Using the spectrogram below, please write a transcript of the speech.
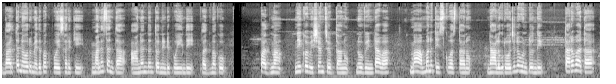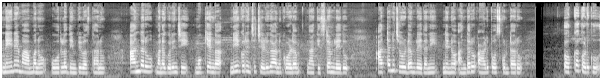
భర్త నోరు మెదపకపోయేసరికి మనసంతా ఆనందంతో నిండిపోయింది పద్మకు. పద్మ నీకో విషయం చెప్తాను. నువ్వు వింటావా? మా అమ్మను తీసుకువస్తాను. నాలుగు రోజులు ఉంటుంది. తర్వాత నేనే మా అమ్మను ఊర్లో దింపి వస్తాను. అందరూ మన గురించి ముఖ్యంగా నీ గురించి చెడుగా అనుకోవడం నాకు ఇష్టం లేదు. అత్తను చూడడం లేదని నిన్ను అందరూ ఆడిపోసుకుంటారు. ఒక్క కొడుకు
